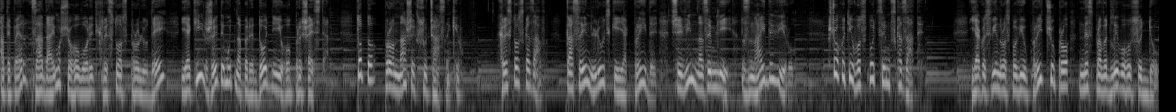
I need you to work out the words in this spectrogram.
А тепер згадаймо, що говорить Христос про людей, які житимуть напередодні Його пришестя, тобто про наших сучасників. Христос сказав: Та син людський, як прийде, чи він на землі знайде віру? Що хотів Господь цим сказати? Якось він розповів притчу про несправедливого суддю,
